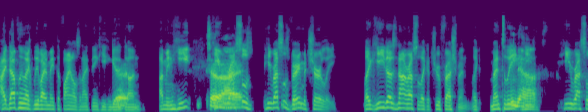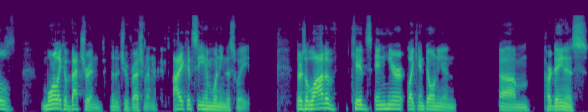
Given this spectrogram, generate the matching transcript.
I definitely like Levi to make the finals, and I think he can get Yeah. it done. I mean, he So he uh, wrestles he wrestles very maturely. Like he does not wrestle like a true freshman. Like mentally, No. he, he wrestles more like a veteran than a true freshman. I could see him winning this weight. There's a lot of kids in here like Andonian, um, Cardenas,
